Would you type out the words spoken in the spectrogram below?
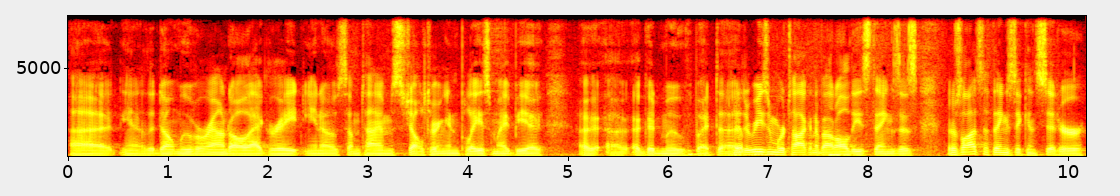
uh, you know that don't move around all that great, you know, sometimes sheltering in place might be a a, a good move. But uh, yep. the reason we're talking about all these things is there's lots of things to consider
